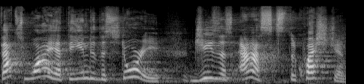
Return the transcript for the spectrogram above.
That's why at the end of the story, Jesus asks the question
